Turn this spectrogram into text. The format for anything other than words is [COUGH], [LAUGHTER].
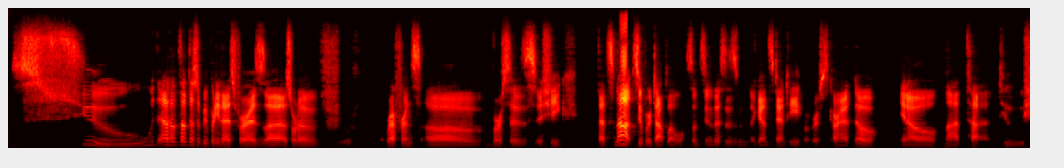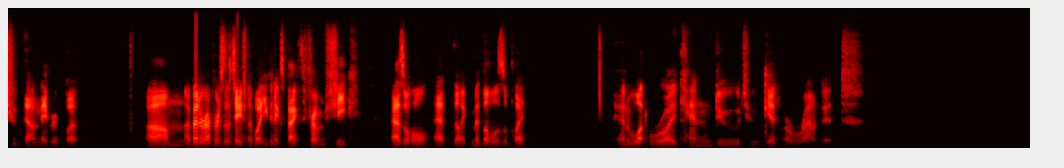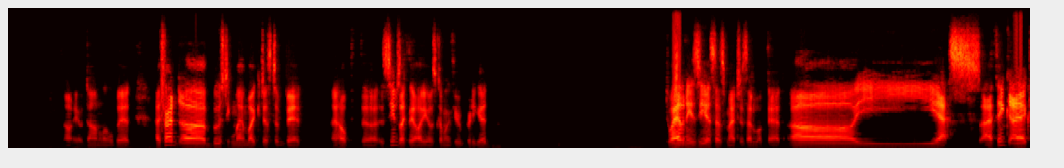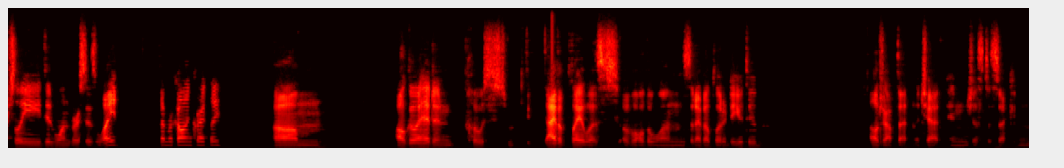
So I thought this would be pretty nice for as a, a sort of reference of versus a Sheik that's not super top level, since you know, this isn't against Dante versus Karna. No, you know, not to shoot down neighbor, but um, a better representation of what you can expect from Sheik as a whole at like mid levels of play, and what Roy can do to get around it. Audio down a little bit. I tried uh, boosting my mic just a bit. I hope the. It seems like the audio is coming through pretty good. Do I have any ZSS matches I looked at? Uh, yes. I think I actually did one versus Light, if I'm recalling correctly. Um, I'll go ahead and post. I have a playlist of all the ones that I've uploaded to YouTube. I'll drop that in the chat in just a second.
